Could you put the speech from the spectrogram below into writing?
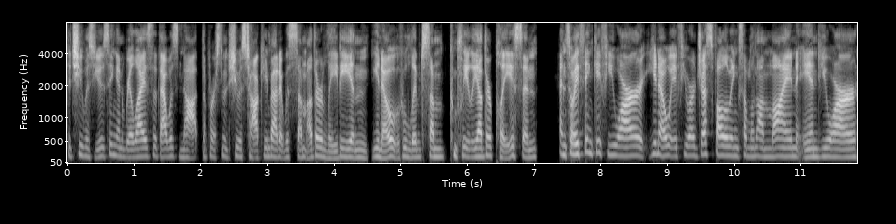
that she was using and realized that that was not the person that she was talking about. It was some other lady and, you know, who lived some completely other place. And and so I think if you are, you know, if you are just following someone online and you are,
